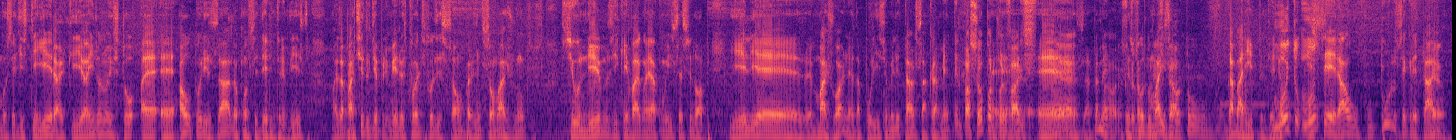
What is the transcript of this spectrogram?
como você disse, tem hierarquia, ainda não estou é, é, autorizado a conceder entrevista, mas a partir do dia primeiro eu estou à disposição para a gente somar juntos, se unirmos e quem vai ganhar com isso é Sinop. E ele é, é major, né, da Polícia Militar, Sacramento. Ele passou por, por é, vários? É, é exatamente. Pessoa do mais alto gabarito, entendeu? Muito, muito. E será o futuro secretário é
